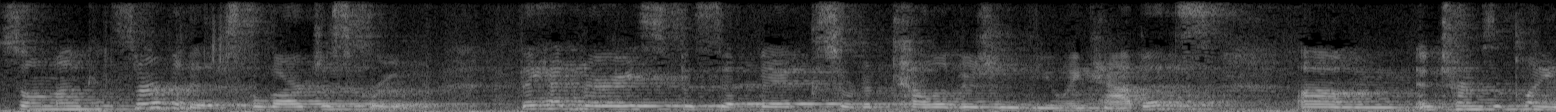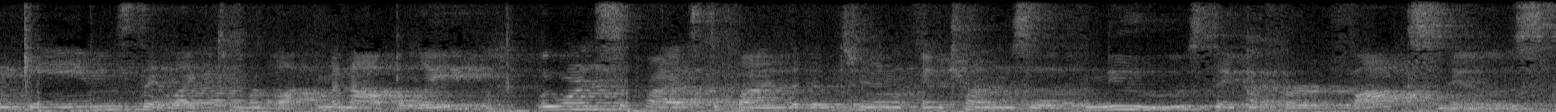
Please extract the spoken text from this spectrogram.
So among conservatives, the largest group, they had very specific sort of television viewing habits. Um, in terms of playing games, they liked Monopoly. We weren't surprised to find that in, in terms of news, they preferred Fox News.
